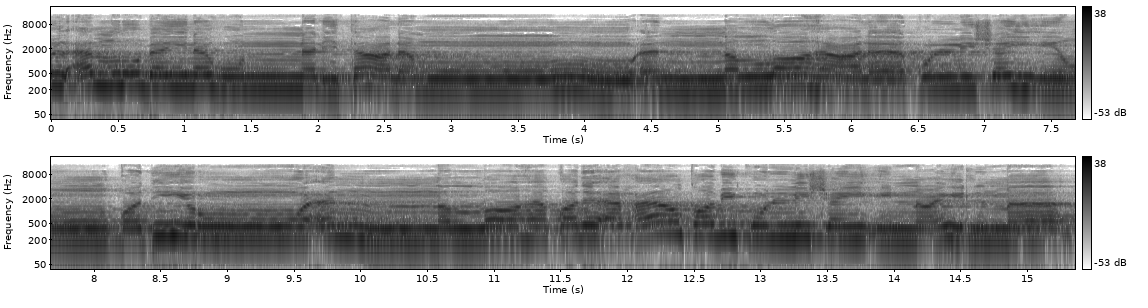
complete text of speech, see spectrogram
الأمر بينهن لتعلموا أن الله على كل شيء قدير وأن الله قد أحاط بكل شيء علمًا.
